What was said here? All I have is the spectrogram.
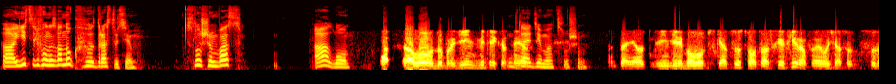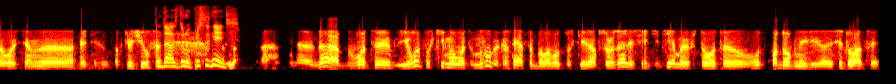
А, есть телефонный звонок. Здравствуйте. Слушаем вас. Алло. А, алло, добрый день, Дмитрий Красноярск. Да, Дима, слушаем. Да, я вот две недели был в отпуске, отсутствовал от ваших эфиров. Вот сейчас вот с удовольствием э, опять подключился. Да, здорово, присоединяйтесь. Э, да, вот э, и в отпуске мы вот много красноярцев было в отпуске, обсуждали все эти темы, что вот, вот подобные ситуации.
